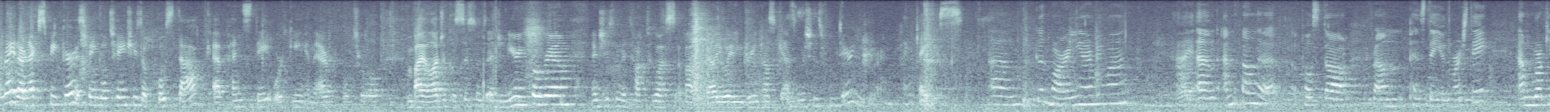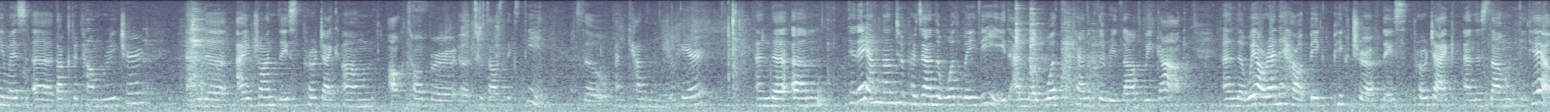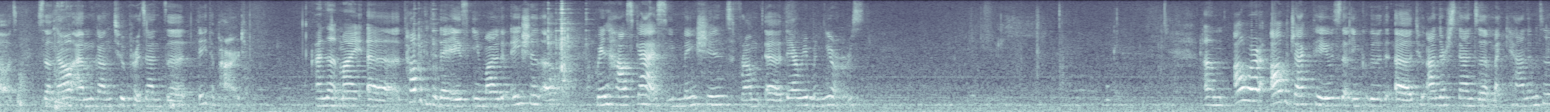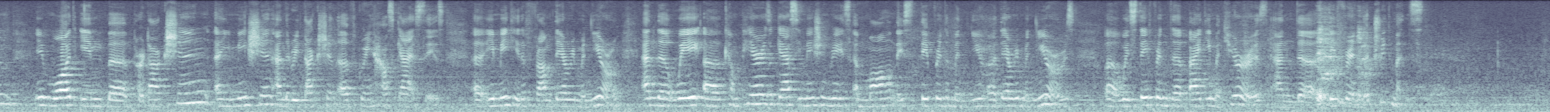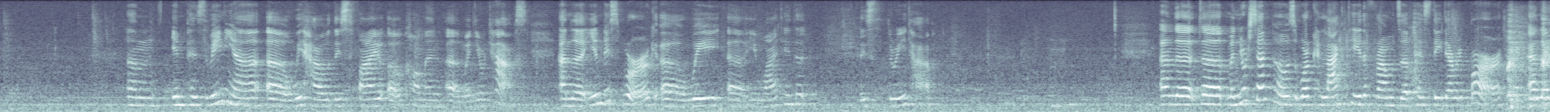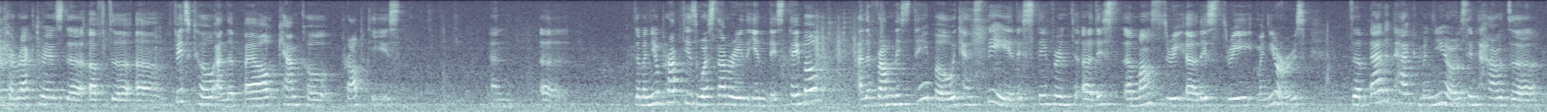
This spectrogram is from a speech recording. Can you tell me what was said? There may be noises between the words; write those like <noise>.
All right, our next speaker is Fangle Chain. She's a postdoc at Penn State working in the Agricultural and Biological Systems Engineering program, and she's going to talk to us about evaluating greenhouse gas emissions from dairy urine. Thanks. Um, good morning, everyone. Hi, um, I'm from the postdoc from Penn State University. I'm working with uh, Dr. Tom Richard, and uh, I joined this project on October uh, 2016. So I'm kind of new here. And uh, um, today I'm going to present what we did and what kind of the result we got. And we already have a big picture of this project and some details. So now I'm going to present the data part. And uh, my uh, topic today is evaluation of greenhouse gas emissions from uh, dairy manures. Um, our objectives include uh, to understand the mechanism involved in the production, uh, emission, and reduction of greenhouse gases uh, emitted from dairy manure. And uh, we uh, compare the gas emission rates among these different manure, uh, dairy manures with different bedding materials and different treatments. Um, in Pennsylvania, uh, we have these five uh, common uh, manure types. And uh, in this work, uh, we uh, invited these three types. And the manure samples were collected from the Penn State Dairy Bar and characterized of the physical and the biochemical properties. And the manure properties were summarized in this table. And from this table, we can see this different, uh, this amongst three, uh, these three manures, the bed pack manure seems to have the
